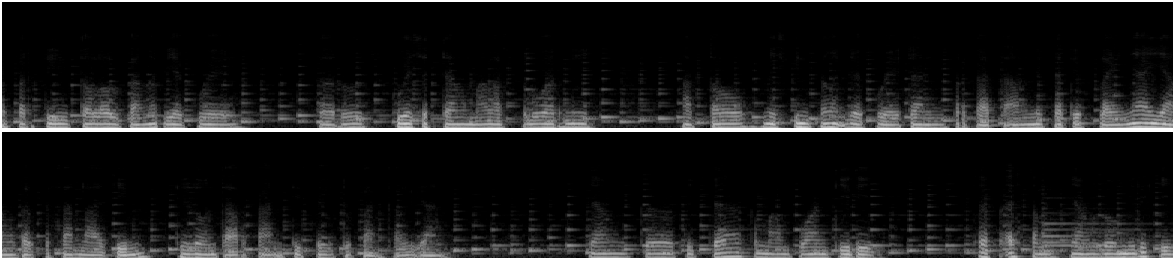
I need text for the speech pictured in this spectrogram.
seperti tolol banget ya gue. Terus gue sedang malas keluar nih. Atau miskin banget ya gue. Dan perkataan negatif lainnya yang terkesan lazim dilontarkan di kehidupan kalian. Yang ketiga kemampuan diri. Self esteem yang lo miliki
